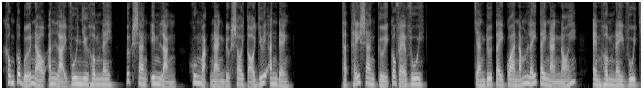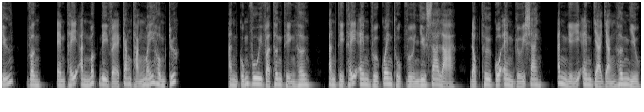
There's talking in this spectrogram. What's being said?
Không có bữa nào anh lại vui như hôm nay, ước sang im lặng, khuôn mặt nàng được soi tỏ dưới ánh đèn. Thạch thấy sang cười có vẻ vui. Chàng đưa tay qua nắm lấy tay nàng nói, em hôm nay vui chứ, vâng, em thấy anh mất đi vẻ căng thẳng mấy hôm trước. Anh cũng vui và thân thiện hơn, anh thì thấy em vừa quen thuộc vừa như xa lạ, đọc thư của em gửi sang, anh nghĩ em già dặn hơn nhiều,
